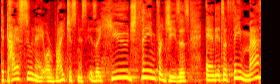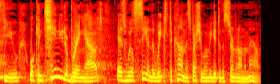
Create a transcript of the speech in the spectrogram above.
dikaiosune, or righteousness, is a huge theme for Jesus, and it's a theme Matthew will continue to bring out, as we'll see in the weeks to come, especially when we get to the Sermon on the Mount.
